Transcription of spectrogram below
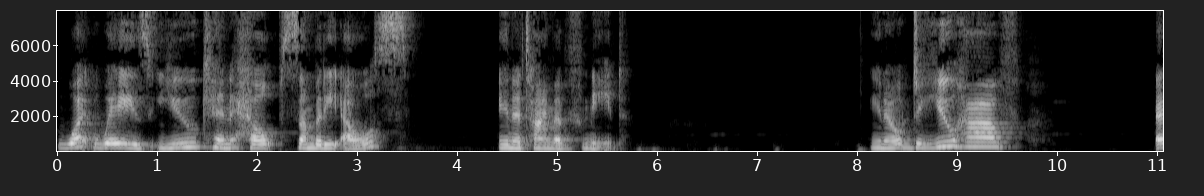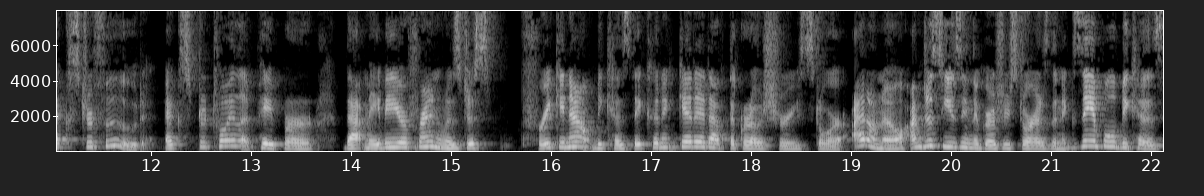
what ways you can help somebody else in a time of need? You know, do you have extra food, extra toilet paper that maybe your friend was just freaking out because they couldn't get it at the grocery store. I don't know. I'm just using the grocery store as an example because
